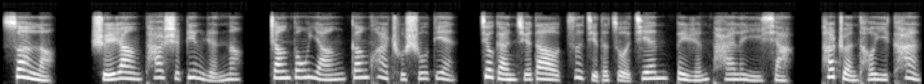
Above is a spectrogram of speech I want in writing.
算了，谁让他是病人呢？”张东阳刚跨出书店，就感觉到自己的左肩被人拍了一下。他转头一看，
